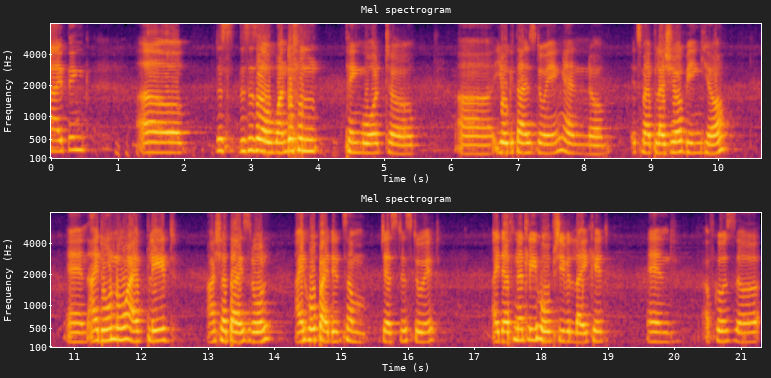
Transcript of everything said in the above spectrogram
I think Uh, this this is a wonderful thing what uh, uh, Yogita is doing, and uh, it's my pleasure being here. And I don't know, I've played Asha role. I hope I did some justice to it. I definitely hope she will like it. And of course, uh,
